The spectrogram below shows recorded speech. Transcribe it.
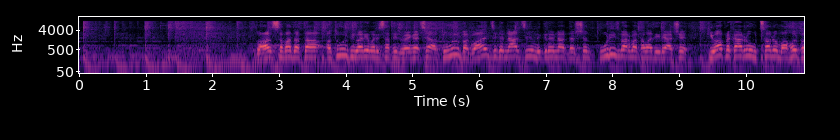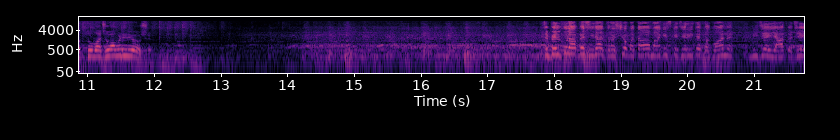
તો આ સંવાદદાતા અતુલ તિવારી અમારી સાથે જોડાઈ ગયા છે. અતુલ, ભગવાન જગન્નાથજી નિગ્રહના દર્શન થોડી જ વારમાં થવા જઈ રહ્યા છે. કેવા પ્રકારનો ઉત્સાહનો માહોલ ભક્તોમાં જોવા મળી રહ્યો છે? બિલકુલ આપણે સીધા દ્રશ્યો બતાવવા માંગીશ કે જે રીતે ભગવાનની જે જે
